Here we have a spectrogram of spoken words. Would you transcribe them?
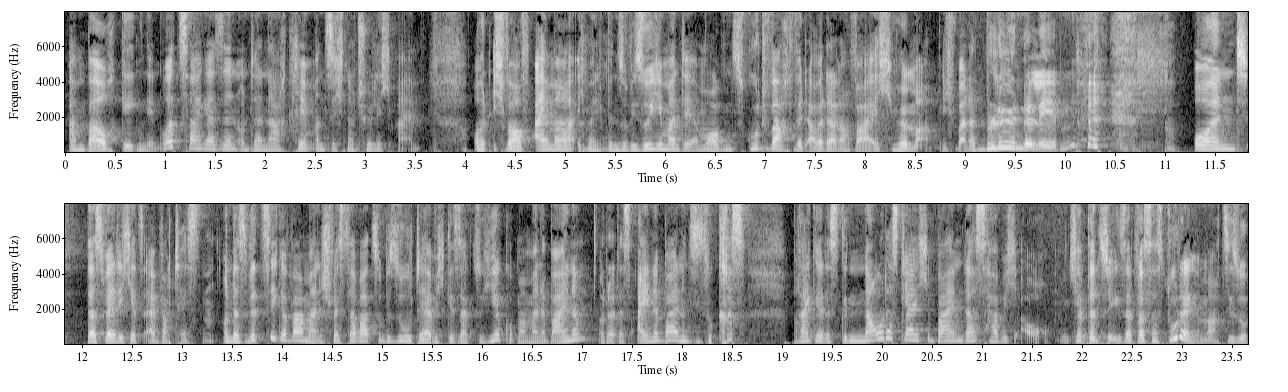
am Bauch gegen den Uhrzeigersinn und danach cremt man sich natürlich ein. Und ich war auf einmal, ich meine, ich bin sowieso jemand, der morgens gut wach wird, aber danach war ich, hör mal, ich war das blühende Leben. Und das werde ich jetzt einfach testen. Und das Witzige war, meine Schwester war zu Besuch, der habe ich gesagt, so hier, guck mal meine Beine oder das eine Bein und sie so krass, Breike, das ist genau das gleiche Bein, das habe ich auch. Ich habe dann zu ihr gesagt, was hast du denn gemacht? Sie so,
